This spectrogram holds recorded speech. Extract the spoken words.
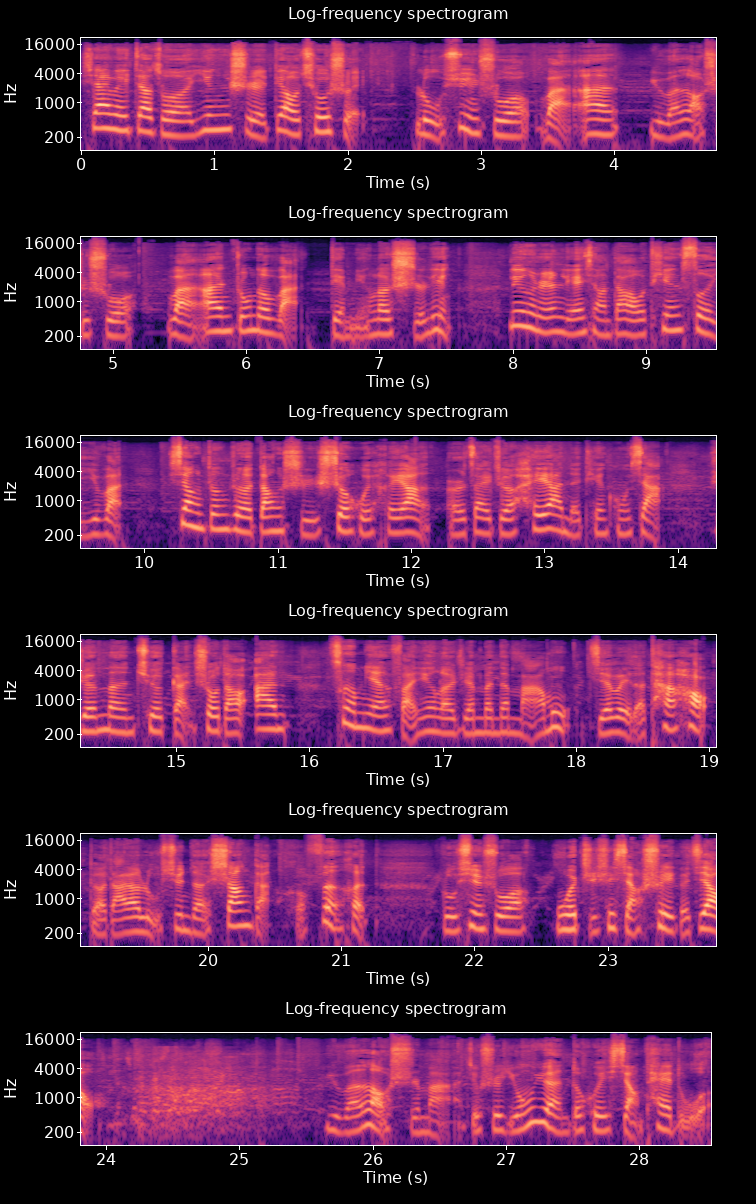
下一位叫做英式吊秋水，鲁迅说晚安，语文老师说晚安中的晚点明了时令，令人联想到天色已晚。象征着当时社会黑暗，而在这黑暗的天空下，人们却感受到安，侧面反映了人们的麻木。结尾的叹号表达了鲁迅的伤感和愤恨。鲁迅说：“我只是想睡个觉。”语文老师嘛，就是永远都会想太多。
